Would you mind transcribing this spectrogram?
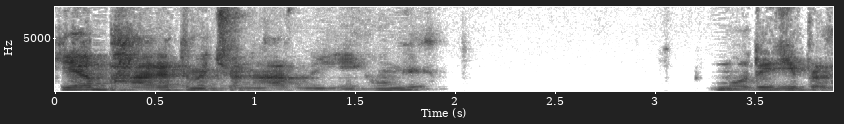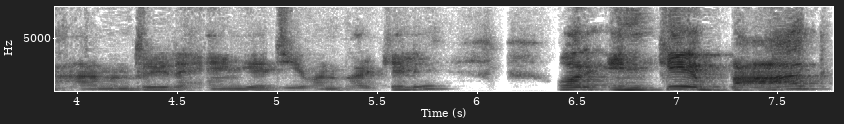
कि अब भारत में चुनाव नहीं होंगे? मोदी जी प्रधानमंत्री रहेंगे जीवन भर के लिए, और इनके बाद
